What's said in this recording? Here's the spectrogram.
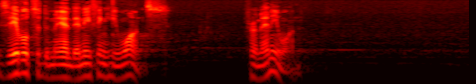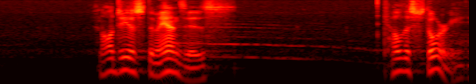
is able to demand anything he wants from anyone. And all Jesus demands is tell this story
